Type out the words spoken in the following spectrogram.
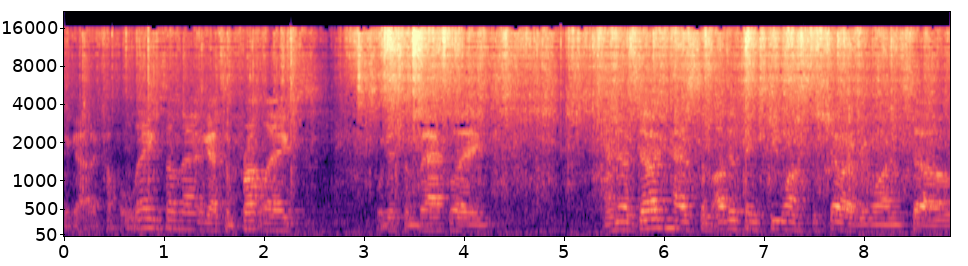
we got a couple legs on that. We got some front legs. We'll get some back legs. I know Doug has some other things he wants to show everyone, so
